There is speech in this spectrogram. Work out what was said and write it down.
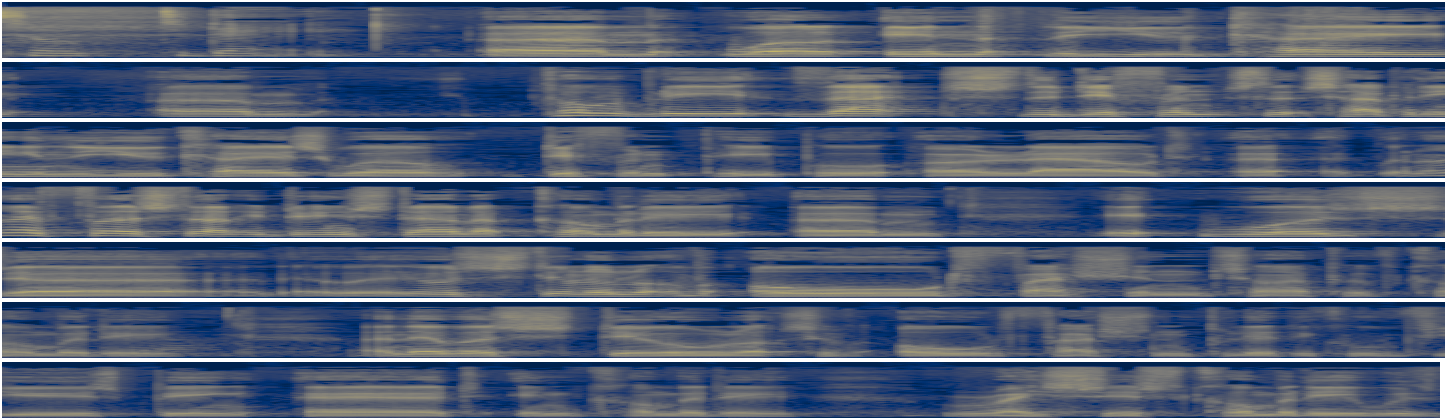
to today? Um, well, in the UK, um, probably that's the difference that's happening in the UK as well. Different people are allowed. Uh, when I first started doing stand-up comedy, um, it was uh, it was still a lot of old-fashioned type of comedy, and there were still lots of old-fashioned political views being aired in comedy. Racist comedy was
